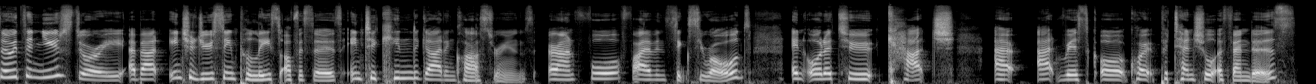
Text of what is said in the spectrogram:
So it's a news story about introducing police officers into kindergarten classrooms around four, five, and six year olds in order to catch at, at risk or quote potential offenders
